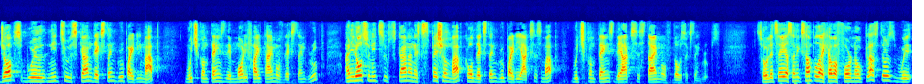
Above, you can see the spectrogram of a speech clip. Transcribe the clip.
jobs will need to scan the extent group ID map, which contains the modified time of the extent group, and it also needs to scan a special map called the extent group ID access map, which contains the access time of those extent groups. So let's say, as an example, I have a four-node clusters with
